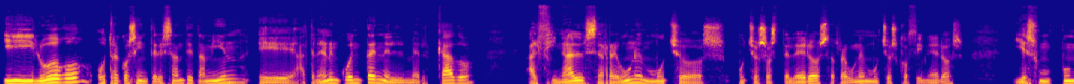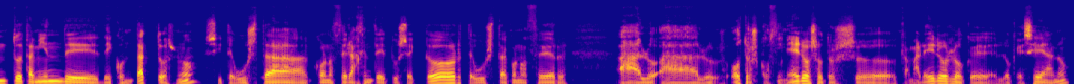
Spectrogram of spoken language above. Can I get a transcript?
Y luego, otra cosa interesante también eh, a tener en cuenta en el mercado, al final se reúnen muchos, muchos hosteleros, se reúnen muchos cocineros y es un punto también de, contactos, ¿no? Si te gusta conocer a gente de tu sector, te gusta conocer a, los otros cocineros, otros eh, camareros, lo que, lo que sea, ¿no?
